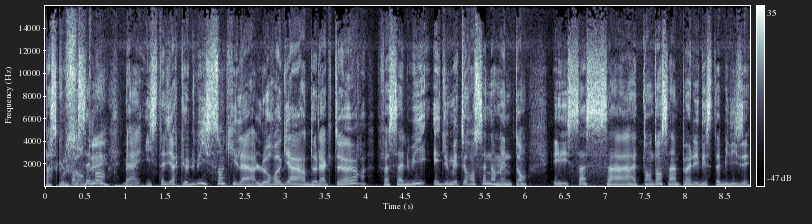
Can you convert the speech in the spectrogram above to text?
parce que Vous forcément, ben, c'est-à-dire que lui, il sent qu'il a le regard de l'acteur face à lui et du metteur en scène en même temps. Et ça, ça a tendance à un peu à les déstabiliser.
